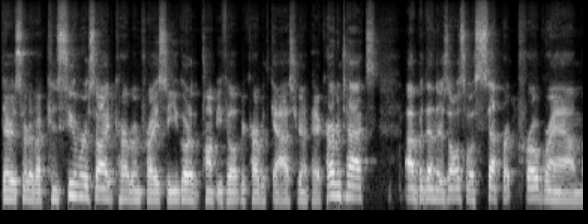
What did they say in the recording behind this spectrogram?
there's sort of a consumer side carbon price. So you go to the pump, you fill up your car with gas, you're going to pay a carbon tax. Uh, but then there's also a separate program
